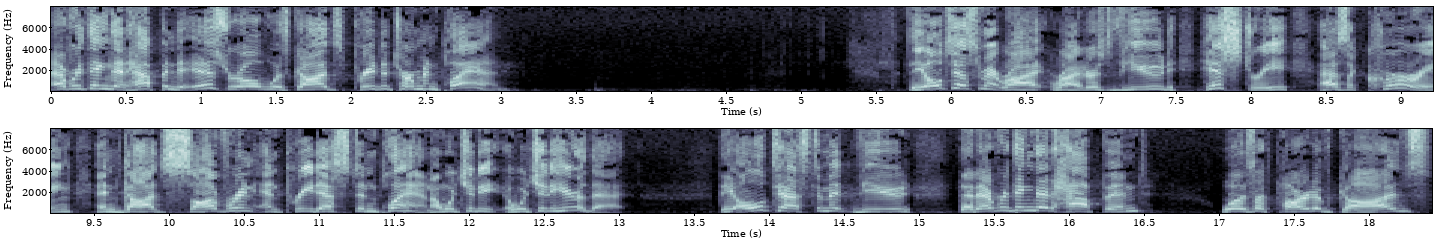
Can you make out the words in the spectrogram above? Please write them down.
Everything that happened to Israel was God's predetermined plan. The Old Testament writers viewed history as occurring in God's sovereign and predestined plan. I want you to, I want you to hear that. The Old Testament viewed that everything that happened was a part of God's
